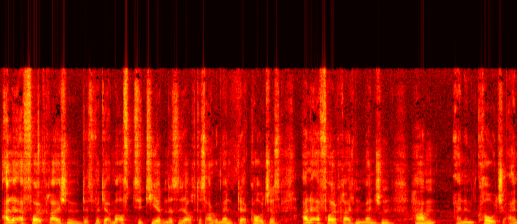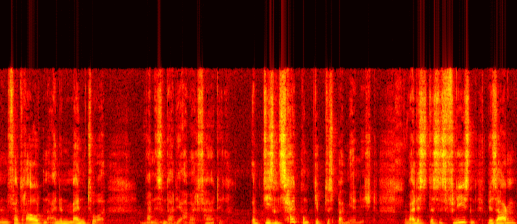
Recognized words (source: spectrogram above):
alle erfolgreichen, das wird ja immer oft zitiert und das ist ja auch das Argument der Coaches, alle erfolgreichen Menschen haben einen Coach, einen Vertrauten, einen Mentor. Wann ist denn da die Arbeit fertig? Und diesen Zeitpunkt gibt es bei mir nicht, weil das, das ist fließend. Wir sagen,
